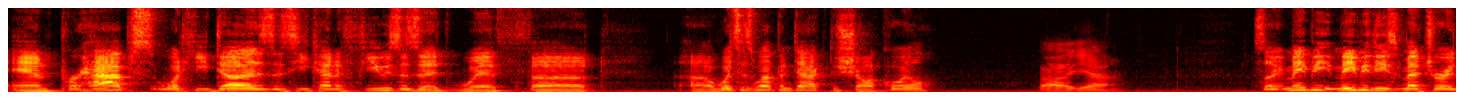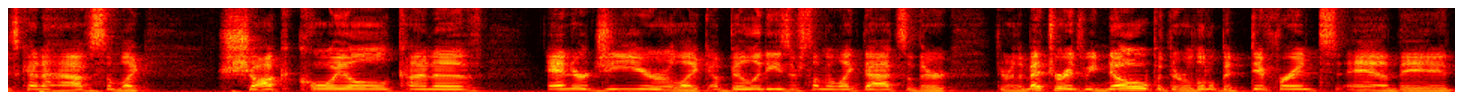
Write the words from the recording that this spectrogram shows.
and perhaps what he does is he kind of fuses it with uh, uh, what's his weapon deck? The shock coil. uh yeah So maybe maybe these Metroids kind of have some like shock coil kind of energy or like abilities or something like that. So they're they're the Metroids we know, but they're a little bit different, and they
